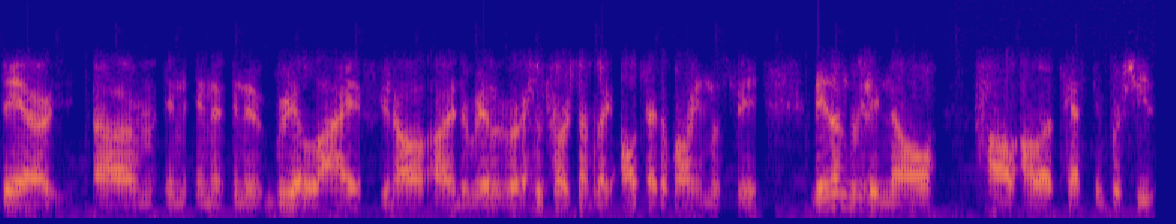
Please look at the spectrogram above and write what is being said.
there um, in in a, in a real life, you know, uh, in the real world or something like outside of our industry, they don't really know how our testing proce-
